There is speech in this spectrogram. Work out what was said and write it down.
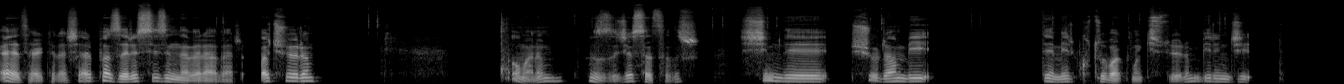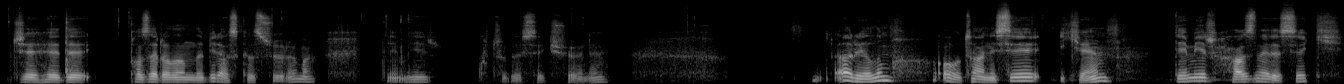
Evet arkadaşlar pazarı sizinle beraber açıyorum. Umarım hızlıca satılır. Şimdi şuradan bir demir kutu bakmak istiyorum. Birinci CH'de pazar alanında biraz kasıyor ama demir kutu desek şöyle. Arayalım. O tanesi 2M. Demir hazne desek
